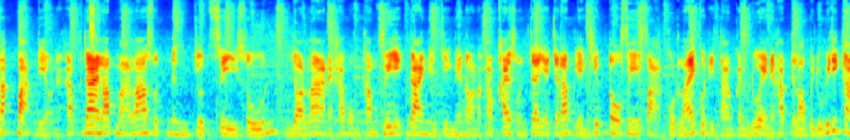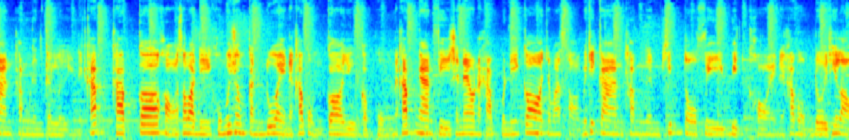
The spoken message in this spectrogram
สักบาทเดียวนะครับได้รับมาล่าสุด 1.40 ดอลลาร์นะครับผมทำฟรีได้เงินจริงแน่นอนนะครับใครสนใจอยากจะรับเหรียญคริปโตฟรีฝากกดไลค์กดติดตามกันด้วยนะครับเดี๋ยวเราไปดูวิธีการทำเงินกันเลยนะครับครับก็ขอสวัสดีคุณผู้ชมกันด้วยนะครับผมก็อยู่กับผมนะครับงานฟรีชาแนลนะครับวันนี้ก็จะมาสอนวิธีการทำเงินคริปโตฟรีบิตคอยนะครับผมโดยที่เรา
